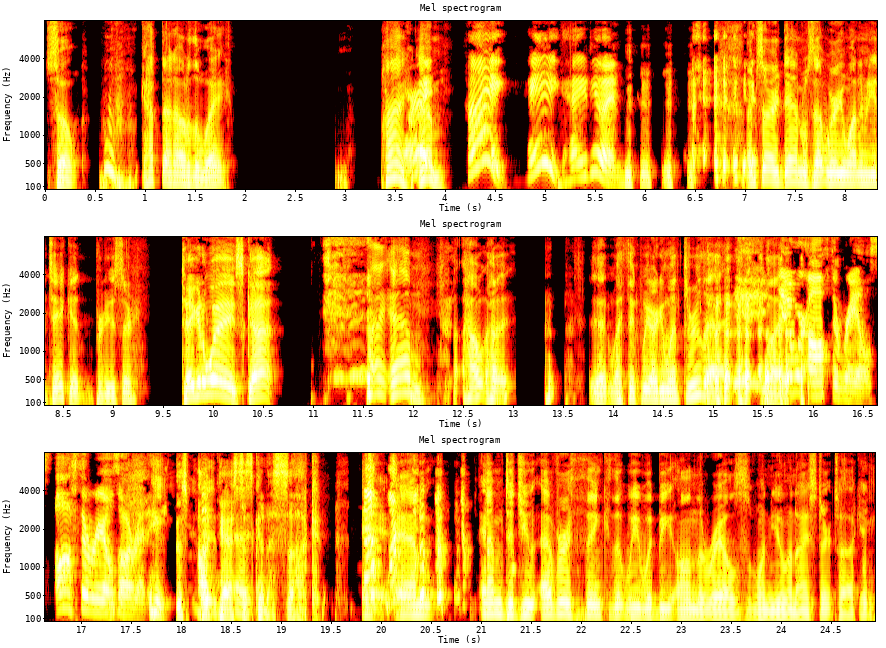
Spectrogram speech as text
So, whew, got that out of the way. Hi, All right. Em. Hi. Hey, how you doing? I'm sorry, Dan. Was that where you wanted me to take it, producer? Take it away, Scott. I am. How? how uh, I think we already went through that. But you know, we're off the rails. Off the rails already. hey, This podcast uh, is going to suck. Em, Em, did you ever think that we would be on the rails when you and I start talking?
